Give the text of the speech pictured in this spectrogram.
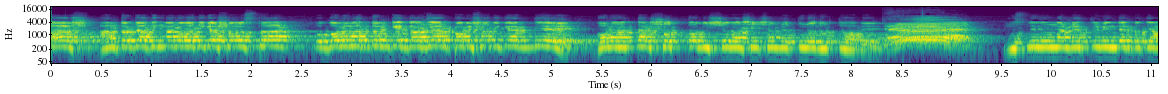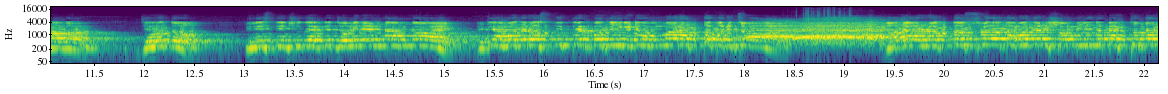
দশ আন্তর্জাতিক মানবাধিকার সংস্থা ও গণমাধ্যমকে গাজার প্রবেশাধিকার দিয়ে গণহত্যার সত্য বিশ্ববাসীর সামনে তুলে ধরতে হবে। মুসলিম উম্মার নেতৃবৃন্দের প্রতি আহ্বান। যেহেতু ফিলিস্তিন শুধু একটি জমিনের নাম নয়, এটি আমাদের অস্তিত্বের প্রতীক, এটি উম্মার আত্মপরিচয়। গাজার রক্তস্রোত আমাদের সম্মিলিত ব্যর্থতার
